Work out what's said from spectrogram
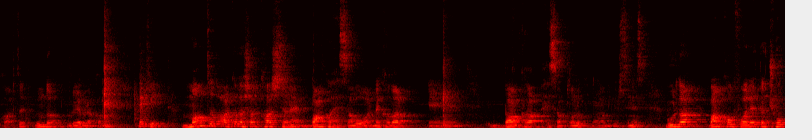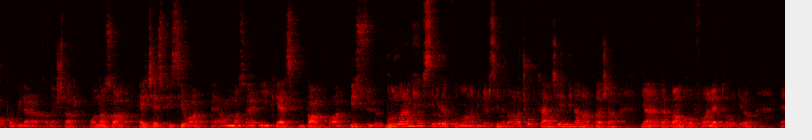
bu kartı. Bunu da buraya bırakalım. Peki Malta'da arkadaşlar kaç tane banka hesabı var? Ne kadar e, banka hesapları kullanabilirsiniz? Burada Bank of Valletta çok popüler arkadaşlar. Ondan sonra HSBC var. e, Ondan sonra EPS Bank var. Bir sürü. Bunların hepsini de kullanabilirsiniz ama çok tercih edilen arkadaşlar genelde Bank of Valletta oluyor. E,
